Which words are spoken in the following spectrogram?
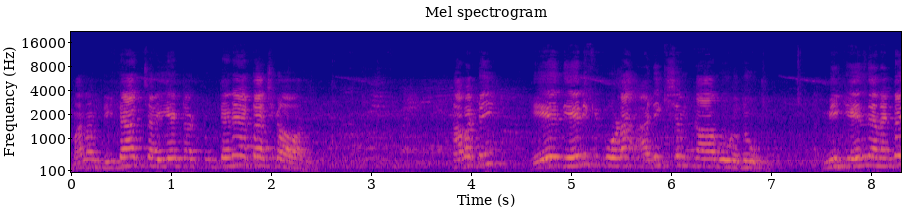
మనం డిటాచ్ అయ్యేటట్టు ఉంటేనే అటాచ్ కావాలి. కాబట్టి ఏ దేనికి కూడా అడిక్షన్ కాకూడదు. మీకు ఏంది అని అంటే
